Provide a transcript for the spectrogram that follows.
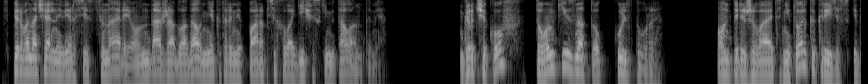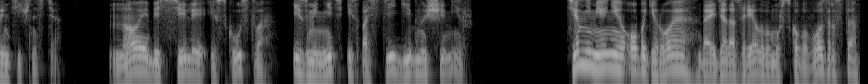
В первоначальной версии сценария он даже обладал некоторыми парапсихологическими талантами. Горчаков — тонкий знаток культуры. Он переживает не только кризис идентичности, но и бессилие искусства изменить и спасти гибнущий мир. Тем не менее, оба героя, дойдя до зрелого мужского возраста,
